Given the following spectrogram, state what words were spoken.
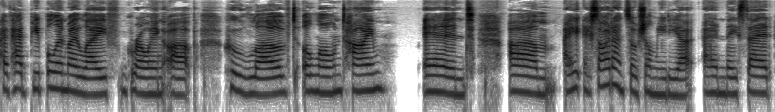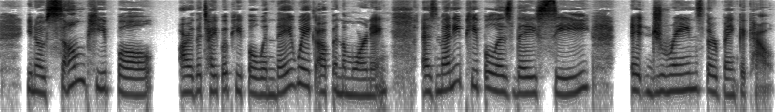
I've had people in my life growing up who loved alone time and um, I, I saw it on social media and they said, you know, some people are the type of people when they wake up in the morning, as many people as they see, it drains their bank account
